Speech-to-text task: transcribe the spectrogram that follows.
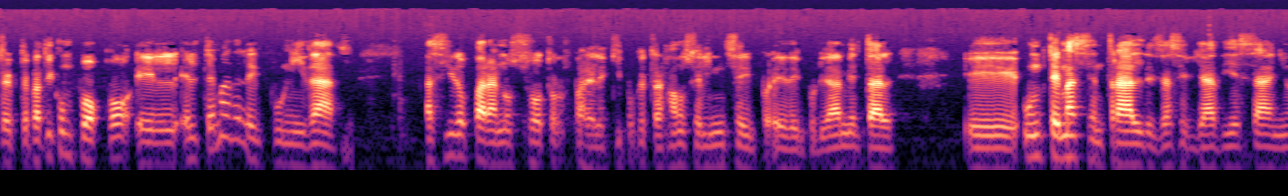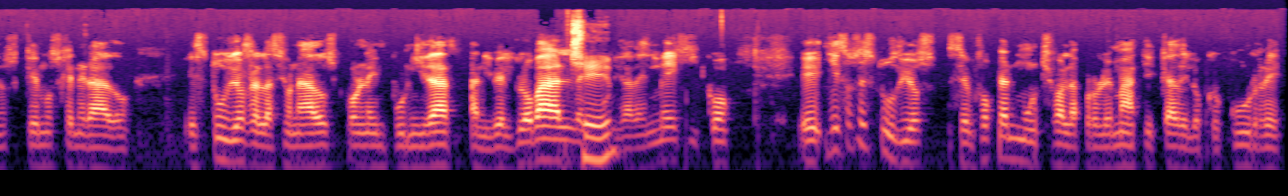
que te, platico un poco, el, tema de la impunidad ha sido para nosotros, para el equipo que trabajamos el índice de impunidad ambiental, eh, un tema central desde hace ya 10 años que hemos generado estudios relacionados con la impunidad a nivel global, la impunidad en México. Eh, y esos estudios se enfocan mucho a la problemática de lo que ocurre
